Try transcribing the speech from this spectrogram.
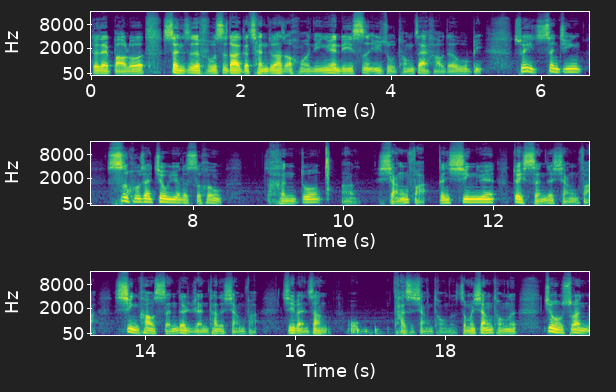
对不对？保罗甚至服侍到一个程度，他说：“我宁愿离世，与主同在，好得无比。”所以圣经似乎在旧约的时候，很多啊想法跟新约对神的想法，信靠神的人他的想法，基本上我它是相同的。怎么相同呢？就算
